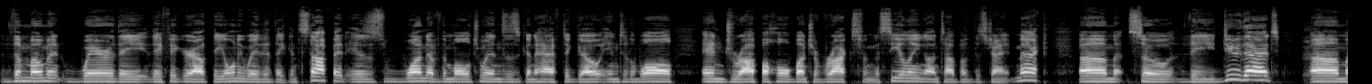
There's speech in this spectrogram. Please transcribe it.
the moment where they they figure out the only way that they can stop it is one of the mole twins is going to have to go into the wall and drop a whole bunch of rocks from the ceiling on top of this giant mech. Um so they do that um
